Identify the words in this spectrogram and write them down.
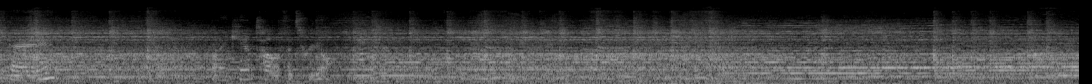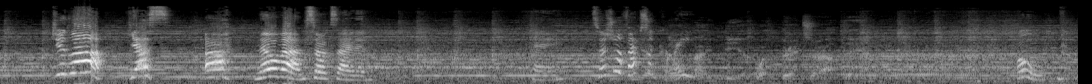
Okay. but I can't tell if it's real. Jude Law! Yes! Ah, Nova! I'm so excited. Okay. Special effects look great. No idea what threats are out there. Oh,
